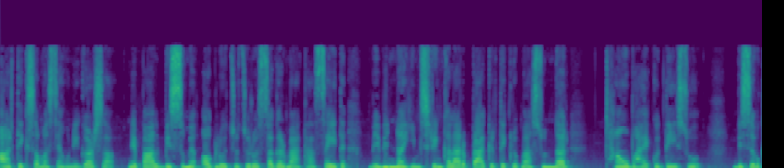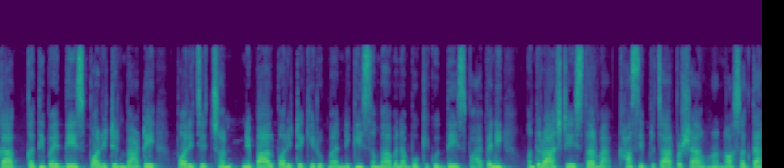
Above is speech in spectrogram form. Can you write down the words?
आर्थिक समस्या हुने गर्छ। नेपाल विश्वमै अग्लो चुचुरो सगरमाथा सहित विभिन्न हिमश्रृङ्खला र प्राकृतिक रूपमा सुन्दर ठाउँ भएको देश हो। विश्वका कतिपय देश पर्यटनबाटै परिचित छन्। नेपाल पर्यटकीय रूपमा निकै सम्भावना बोकेको देश भए पनि अन्तर्राष्ट्रिय स्तरमा खासै प्रचार प्रसार हुन नसक्दा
